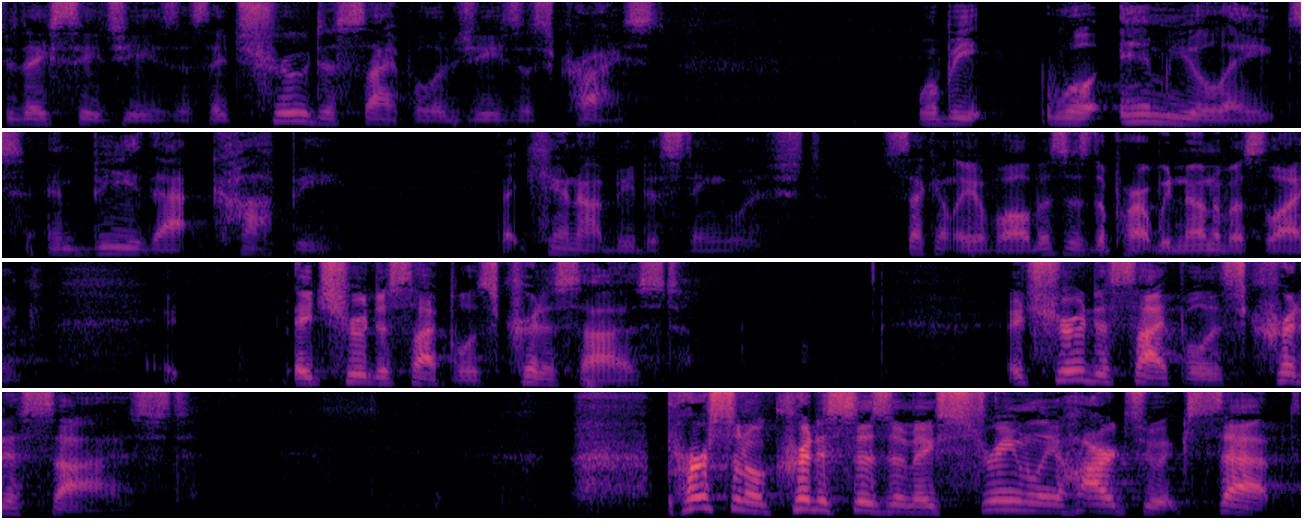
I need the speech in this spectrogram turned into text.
do they see Jesus. A true disciple of Jesus Christ will, be, will emulate and be that copy that cannot be distinguished. Secondly, of all, this is the part we none of us like. A true disciple is criticized. A true disciple is criticized. Personal criticism extremely hard to accept.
